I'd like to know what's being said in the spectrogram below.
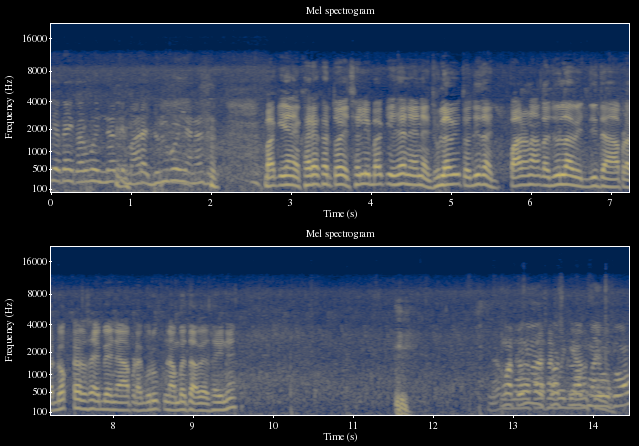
કે કઈ કરવું જ નથી મારે ઝૂલવું નથી. બાકી એને ખરેખર તો એ છેલ્લી બાકી છે ને એને ઝુલાવી તો દીધા જ. પારણા તો ઝુલાવી જ દીધા આપણા ડૉક્ટર સાહેબે ને આપણા ગ્રુપના બતાવે થઈને. હું વાર first classમાં આવ્યો છું.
